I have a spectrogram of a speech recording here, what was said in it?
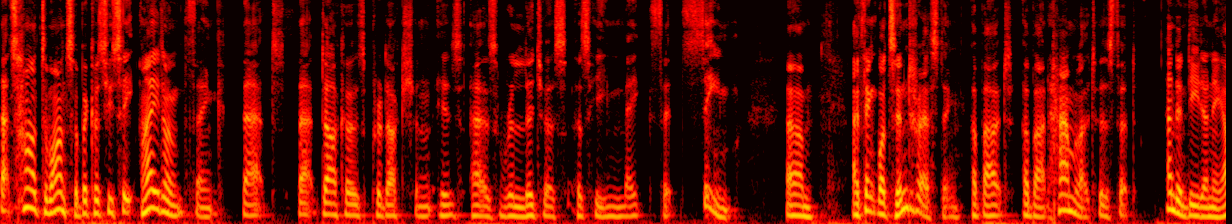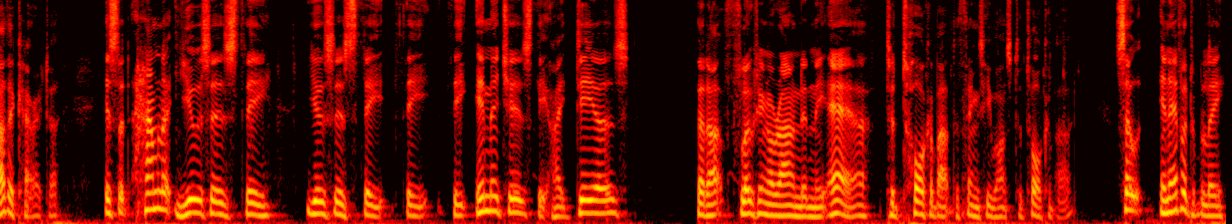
that's hard to answer because you see, I don't think that that Darko's production is as religious as he makes it seem. Um, I think what's interesting about about Hamlet is that, and indeed any other character, is that Hamlet uses the uses the the the images, the ideas that are floating around in the air to talk about the things he wants to talk about. So inevitably,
